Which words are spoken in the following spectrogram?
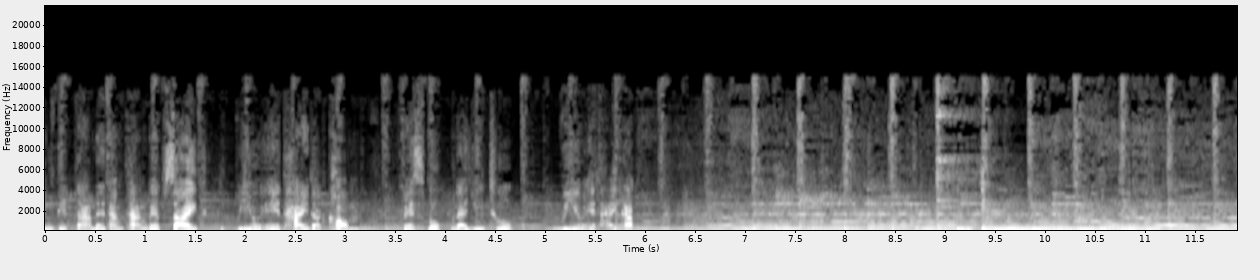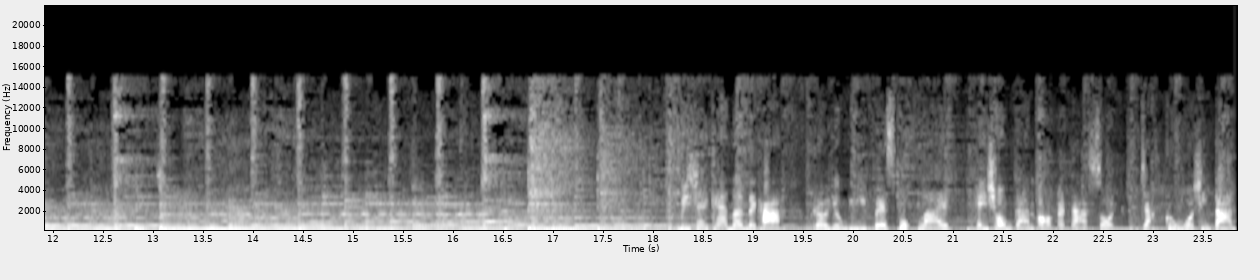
ึ่งติดตามได้ทั้งทางเว็บไซต์ voa thai com Facebook และ YouTube VOA Thai ครับไม่ใช่แค่นั้นนะคะ เรายังมี Facebook Live ให้ชมการออกอากาศสดจากกรุงวอชิงตัน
